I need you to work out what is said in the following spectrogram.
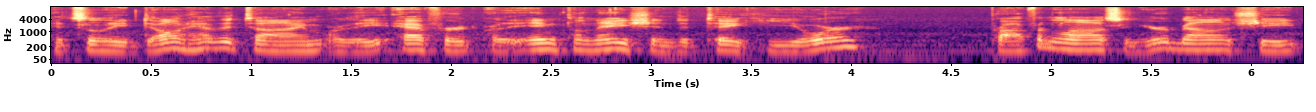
And so they don't have the time or the effort or the inclination to take your profit and loss and your balance sheet,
